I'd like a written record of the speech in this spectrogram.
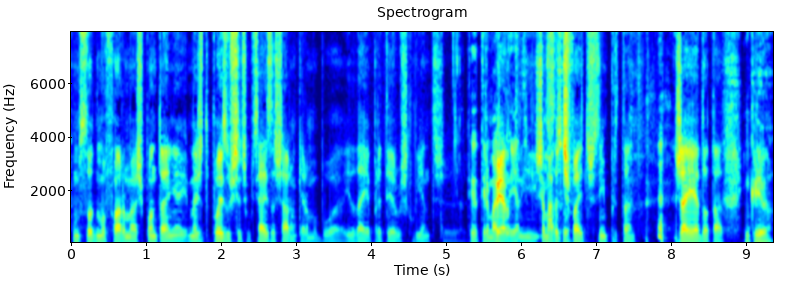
começou de uma forma espontânea, mas depois os centros comerciais acharam que era uma boa ideia para ter os clientes eh, ter, ter mais perto clientes, e satisfeitos, sim, portanto, já é adotado. Incrível.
